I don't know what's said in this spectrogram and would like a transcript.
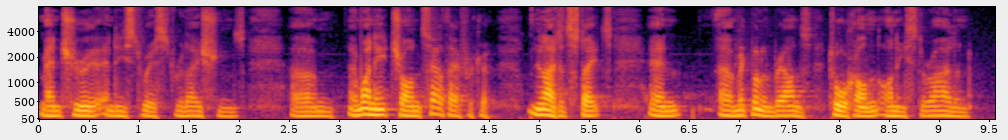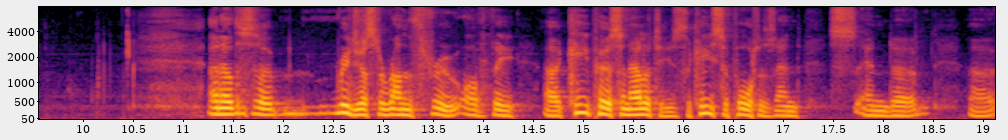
Manchuria, and East West relations um, and one each on South Africa, United States, and uh, Macmillan Brown's talk on, on Easter Island. And now this is a, really just a run through of the uh, key personalities, the key supporters and, and uh, uh,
